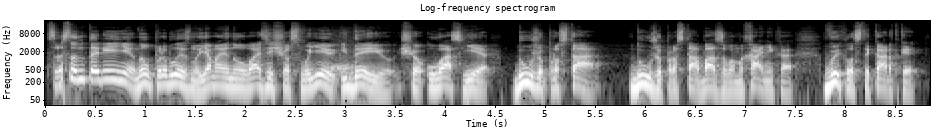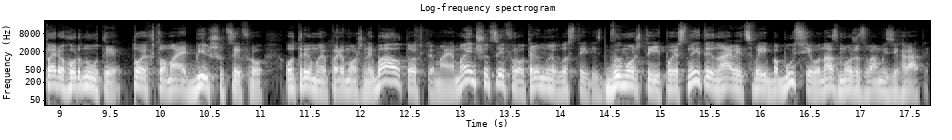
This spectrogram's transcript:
Це Санторіні. Ну, приблизно. Я маю на увазі, що своєю ідеєю, що у вас є дуже проста. Дуже проста базова механіка викласти картки, перегорнути. Той, хто має більшу цифру, отримує переможний бал. Той, хто має меншу цифру, отримує властивість. Ви можете її пояснити навіть своїй бабусі, вона зможе з вами зіграти.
